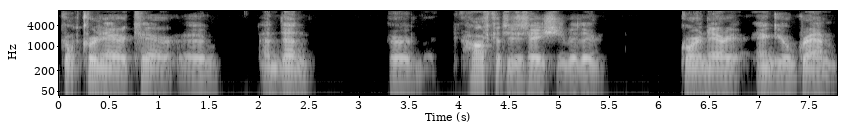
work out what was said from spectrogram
got coronary care um, and then uh, heart catheterization with a coronary angiogram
